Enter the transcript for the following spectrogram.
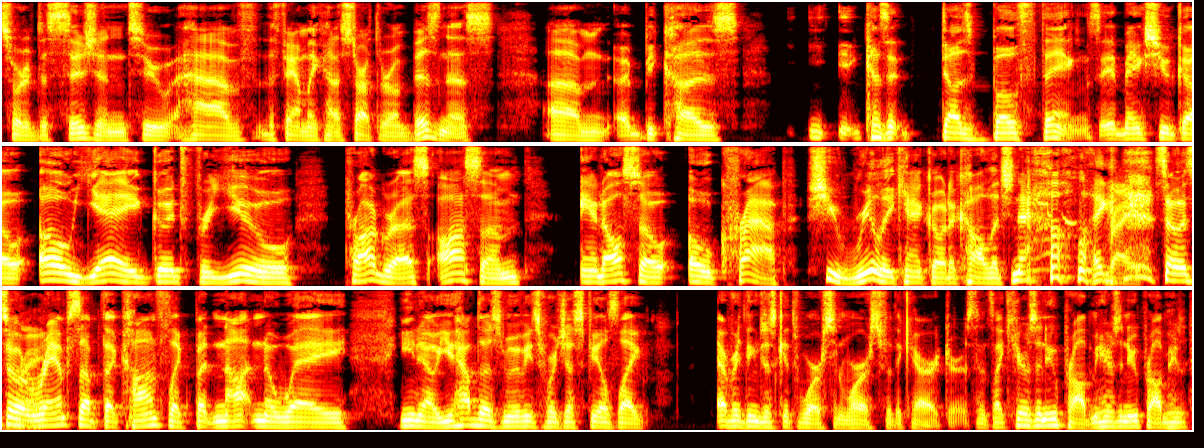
sort of decision to have the family kind of start their own business um, because because it does both things. It makes you go, "Oh, yay, good for you, progress, awesome." And also, oh crap, she really can't go to college now. like, Right. so so it ramps up the conflict, but not in a way. You know, you have those movies where it just feels like everything just gets worse and worse for the characters. And it's like, here's a new problem, here's a new problem. Here's,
